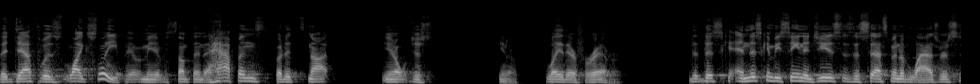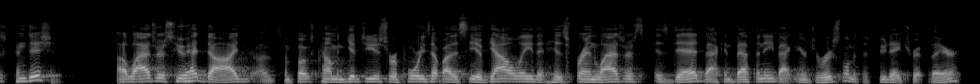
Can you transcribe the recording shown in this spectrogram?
That death was like sleep. I mean, it was something that happens, but it's not, you know, just, you know, lay there forever. This, and this can be seen in Jesus' assessment of Lazarus' condition. Uh, Lazarus, who had died, uh, some folks come and give Jesus a report. He's up by the Sea of Galilee that his friend Lazarus is dead back in Bethany, back near Jerusalem. It's a two day trip there.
